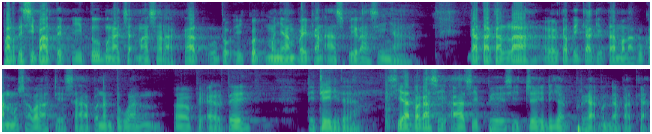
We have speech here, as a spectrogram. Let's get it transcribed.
Partisipatif itu mengajak masyarakat untuk ikut menyampaikan aspirasinya katakanlah eh, ketika kita melakukan musyawarah desa penentuan eh, BLT DD ya. Siapakah si A, si B, si C ini yang berhak mendapatkan.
